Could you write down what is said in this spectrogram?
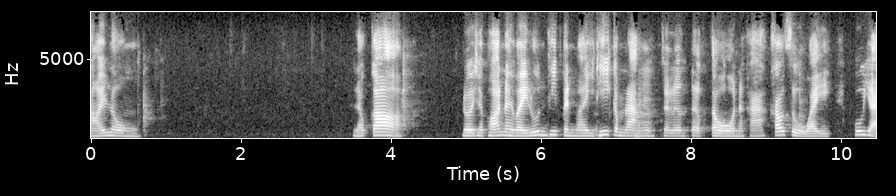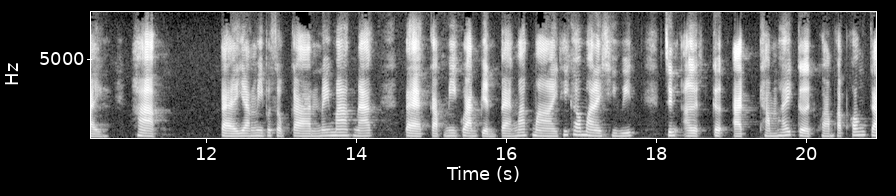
น้อยลง แล้วก็โดยเฉพาะในวัยรุ่นที่เป็นวัยที่กำลังเจริญเติบโตนะคะ เข้าสู่วัยผู้ใหญ่หาก แต่ยังมีประสบการณ์ไม่มากนัก แต่กลับมีการเปลี่ยนแปลงมากมายที่เข้ามาในชีวิต จึงอาจเกิดอาจทำให้เกิดความขับข้องใจ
